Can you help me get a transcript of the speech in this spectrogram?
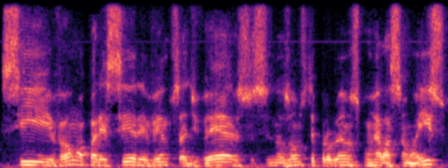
se vão aparecer eventos adversos, se nós vamos ter problemas com relação a isso,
